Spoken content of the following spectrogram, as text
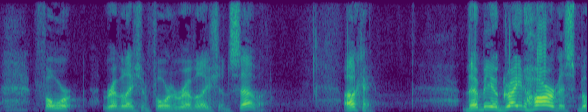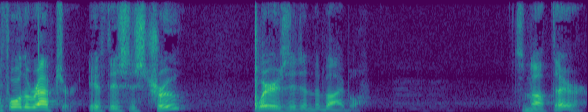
for Revelation 4 to Revelation 7. Okay. There'll be a great harvest before the rapture. If this is true, where is it in the Bible? It's not there.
